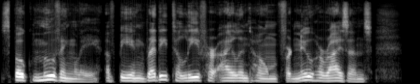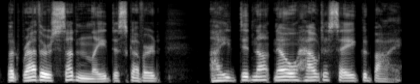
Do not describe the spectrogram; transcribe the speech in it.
spoke movingly of being ready to leave her island home for new horizons, but rather suddenly discovered, I did not know how to say goodbye.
